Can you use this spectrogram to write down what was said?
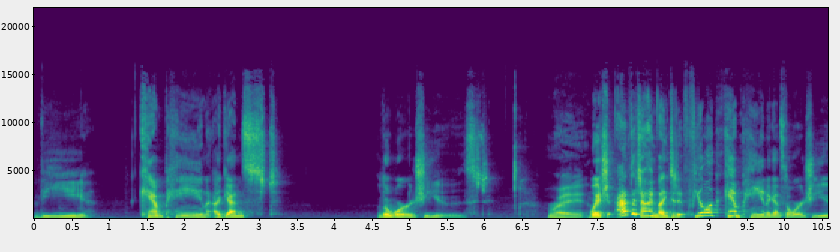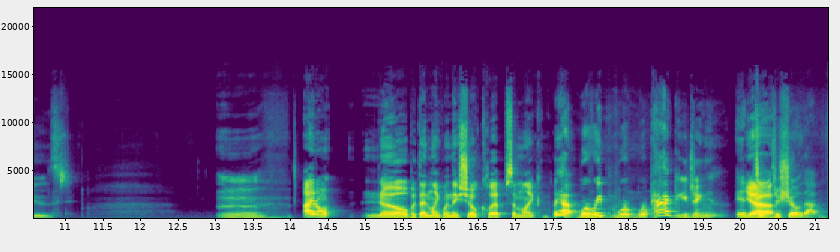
the campaign against the word she used. Right. Which at the time, like, did it feel like a campaign against the word she used? Mm, I don't know, but then like when they show clips, I'm like, But yeah, we're re- we're we're packaging it Yeah. to, to show that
